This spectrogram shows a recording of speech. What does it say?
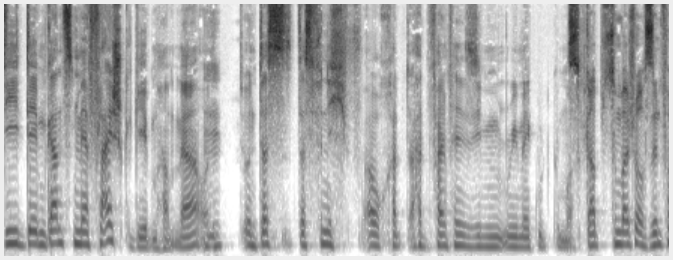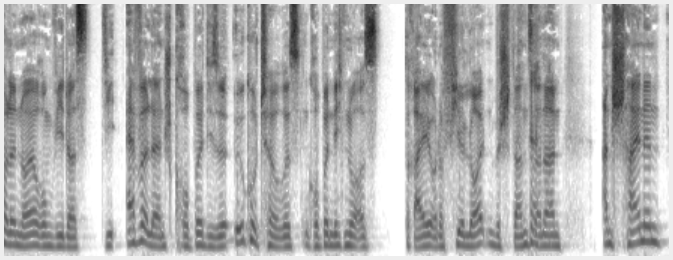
die dem Ganzen mehr Fleisch gegeben haben, ja. Und, und das, das finde ich auch, hat, hat Final Fantasy VII Remake gut gemacht. Es gab zum Beispiel auch sinnvolle Neuerungen, wie dass die Avalanche-Gruppe, diese Ökoterroristengruppe, nicht nur aus drei oder vier Leuten bestand, sondern anscheinend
